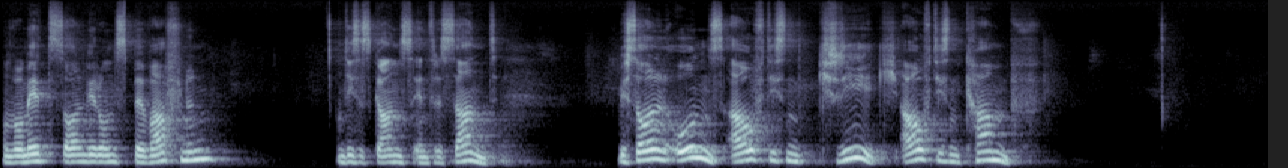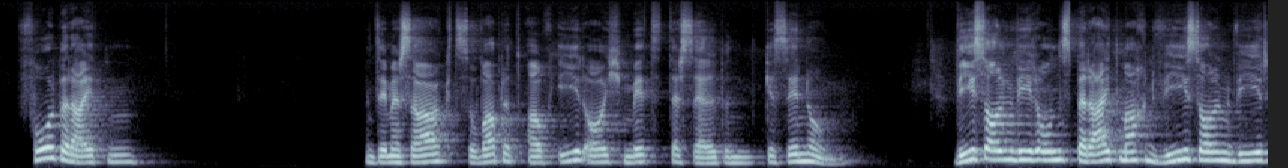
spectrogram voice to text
Und womit sollen wir uns bewaffnen? Und dies ist ganz interessant. Wir sollen uns auf diesen Krieg, auf diesen Kampf vorbereiten, indem er sagt, so wappnet auch ihr euch mit derselben Gesinnung. Wie sollen wir uns bereit machen? Wie sollen wir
